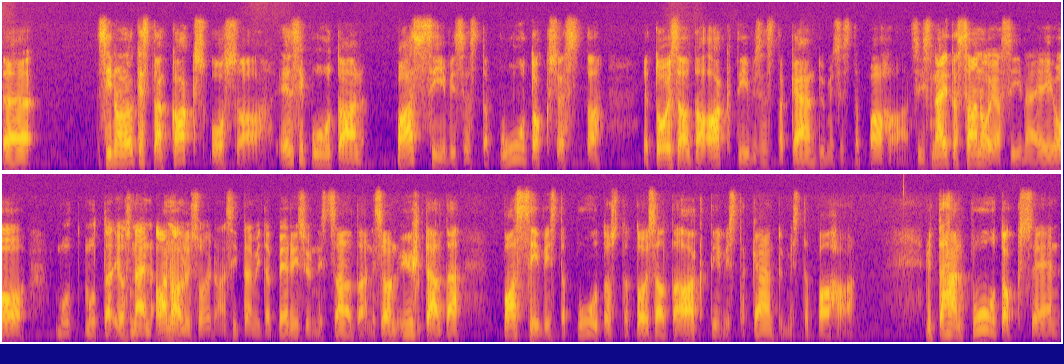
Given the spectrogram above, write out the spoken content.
Ää, siinä on oikeastaan kaksi osaa. Ensin puhutaan passiivisesta puutoksesta ja toisaalta aktiivisesta kääntymisestä pahaan. Siis näitä sanoja siinä ei ole, mutta, mutta jos näin analysoidaan sitä, mitä perisynnistä sanotaan, niin se on yhtäältä passiivista puutosta, toisaalta aktiivista kääntymistä pahaan. Nyt tähän puutokseen,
